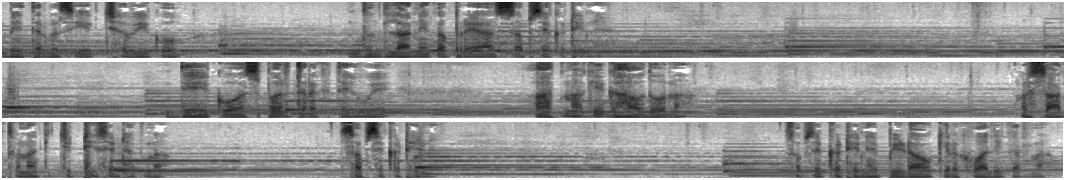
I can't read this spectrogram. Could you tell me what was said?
बेहतर बसी एक छवि को धुंधलाने का प्रयास सबसे कठिन है। देह को अस्पर्थ रखते हुए आत्मा के घाव धोना और सांत्वना की चिट्ठी से ढकना सबसे कठिन है। सबसे कठिन है पीड़ाओं की रखवाली करना।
